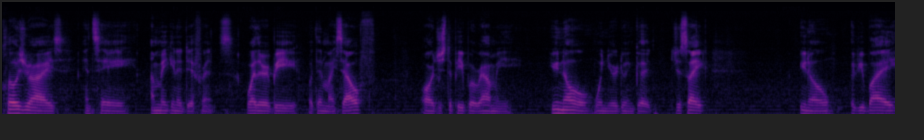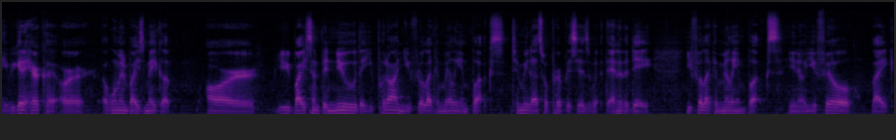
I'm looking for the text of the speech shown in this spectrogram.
close your eyes and say i'm making a difference whether it be within myself or just the people around me you know when you're doing good just like you know if you buy if you get a haircut or a woman buys makeup or you buy something new that you put on, you feel like a million bucks. To me, that's what purpose is. At the end of the day, you feel like a million bucks. You know, you feel like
